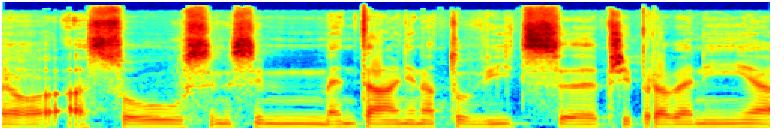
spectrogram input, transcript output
jo, a jsou si myslím mentálně na to víc eh, připravený a,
